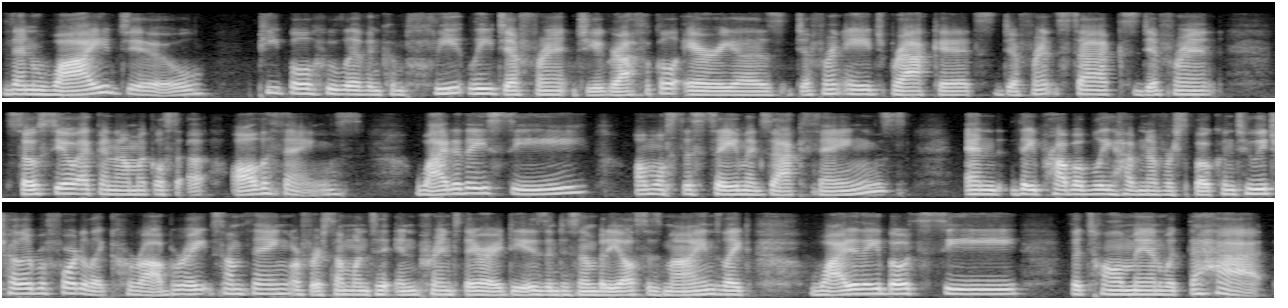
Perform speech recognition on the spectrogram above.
then why do people who live in completely different geographical areas different age brackets different sex different socioeconomical, uh, all the things. Why do they see almost the same exact things? And they probably have never spoken to each other before to like corroborate something or for someone to imprint their ideas into somebody else's mind. Like, why do they both see the tall man with the hat?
